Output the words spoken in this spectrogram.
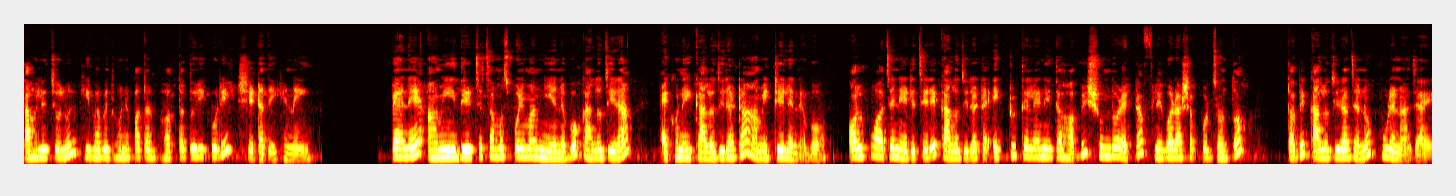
তাহলে চলুন কীভাবে ধনেপাতার ভর্তা তৈরি করি সেটা দেখে নেই। প্যানে আমি দেড় চা চামচ পরিমাণ নিয়ে নেব কালো জিরা। এখন এই কালো জিরাটা আমি টেলে নেব। অল্প আঁচে নেড়ে চেড়ে কালো জিরাটা একটু তেলে নিতে হবে, সুন্দর একটা ফ্লেভার আসা পর্যন্ত। তবে কালো জিরা যেন পুড়ে না যায়।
